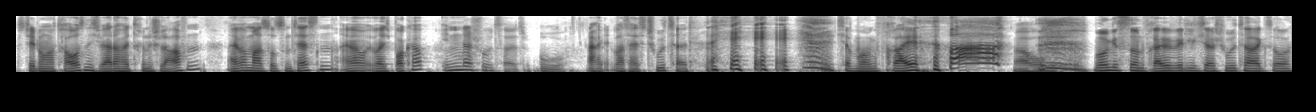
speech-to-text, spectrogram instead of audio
es steht auch noch draußen. Ich werde heute drin schlafen. Einfach mal so zum Testen, einfach weil ich Bock habe. In der Schulzeit. Oh. Ach, was heißt Schulzeit? ich habe morgen frei. Warum? morgen ist so ein frei beweglicher Schultag so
